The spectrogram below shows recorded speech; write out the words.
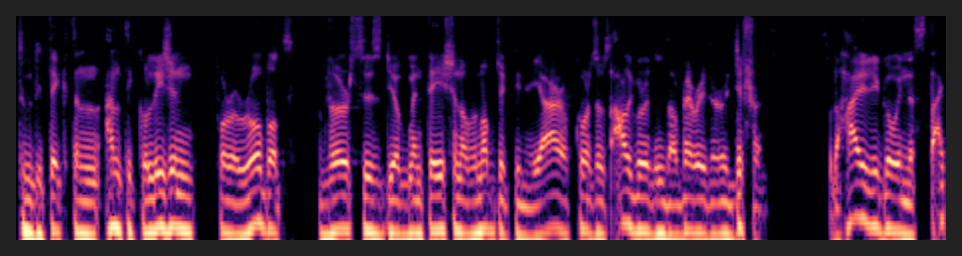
to detect an anti-collision for a robot versus the augmentation of an object in AR, of course, those algorithms are very, very different. So the higher you go in the stack,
